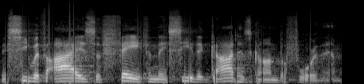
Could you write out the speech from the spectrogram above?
They see with eyes of faith, and they see that God has gone before them.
